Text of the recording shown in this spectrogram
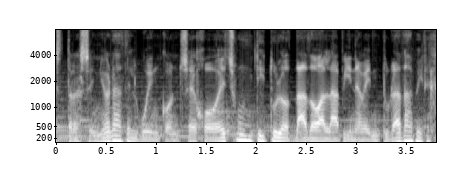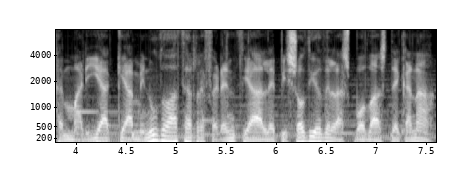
Nuestra Señora del Buen Consejo es un título dado a la bienaventurada Virgen María que a menudo hace referencia al episodio de las bodas de Caná,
